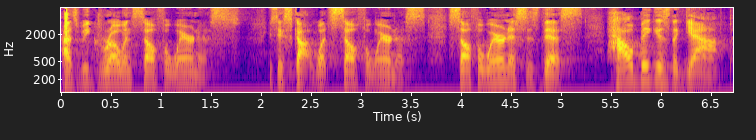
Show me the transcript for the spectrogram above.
as we grow in self awareness. You say, Scott, what's self awareness? Self awareness is this How big is the gap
